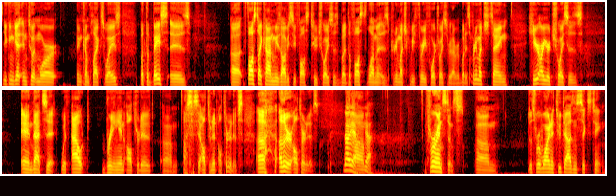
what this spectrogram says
You can get into it more in complex ways, but the base is uh, false dichotomy is obviously false two choices, but the false dilemma is pretty much could be three, four choices, whatever. But it's pretty much saying here are your choices, and that's it, without bringing in alternative. Um, I was gonna say alternate alternatives, uh, other alternatives. No, yeah, Um, yeah. For instance, um, let's rewind to 2016.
